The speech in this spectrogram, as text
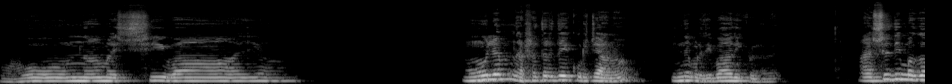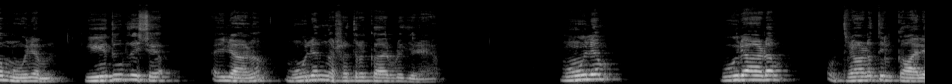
ഓം നമ ശിവായ. മൂലം നക്ഷത്രത്തെക്കുറിച്ചാണ് ഇന്ന് പ്രതിപാദിക്കുന്നത്. അശ്വതി മകം മൂലം കേതുർ ദശയിലാണ് മൂലം നക്ഷത്രക്കാരുടെ ജനനം. മൂലം പൂരാടം ഉത്രാടത്തിൽ കാല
